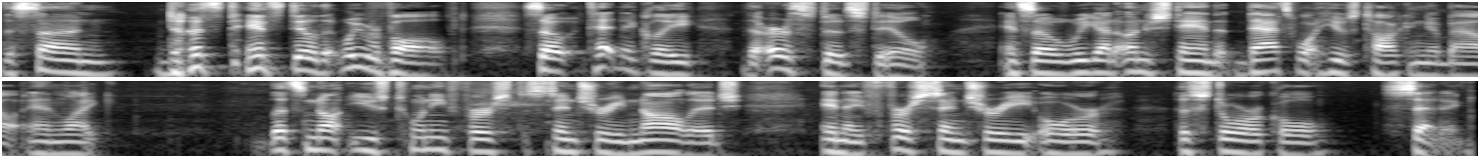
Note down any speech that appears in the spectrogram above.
the sun does stand still that we revolved? So technically, the Earth stood still, and so we got to understand that that's what he was talking about. And like, let's not use 21st century knowledge in a first century or historical setting.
